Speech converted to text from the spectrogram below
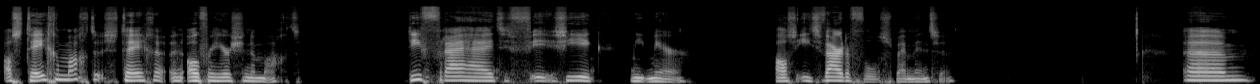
als tegenmacht dus tegen een overheersende macht. Die vrijheid zie ik niet meer als iets waardevols bij mensen. Um,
